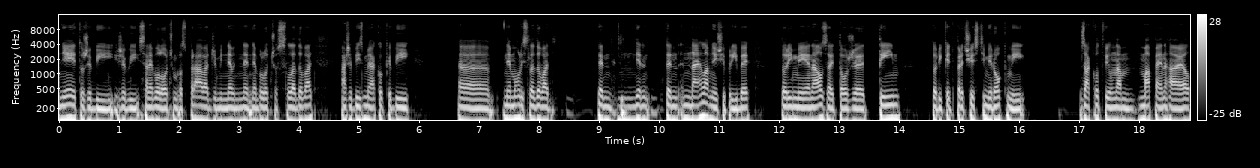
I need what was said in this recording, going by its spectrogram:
nie je to, že by, že by sa nebolo o čom rozprávať, že by ne, ne, nebolo čo sledovať a že by sme ako keby e, nemohli sledovať ten, ten najhlavnejší príbeh, ktorým je naozaj to, že tým, ktorý keď pred šiestimi rokmi zakotvil na mape NHL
